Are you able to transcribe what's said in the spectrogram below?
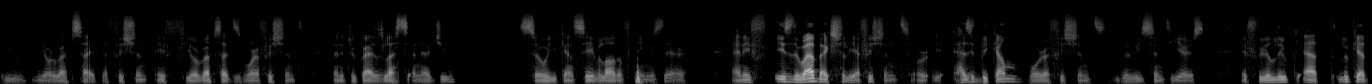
you, your website efficient. If your website is more efficient, then it requires less energy, so you can save a lot of things there. And if is the web actually efficient, or has it become more efficient the recent years? If we look at look at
